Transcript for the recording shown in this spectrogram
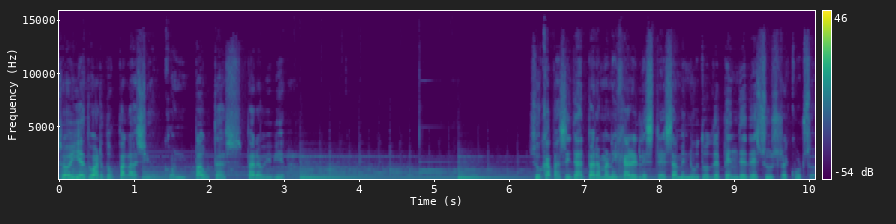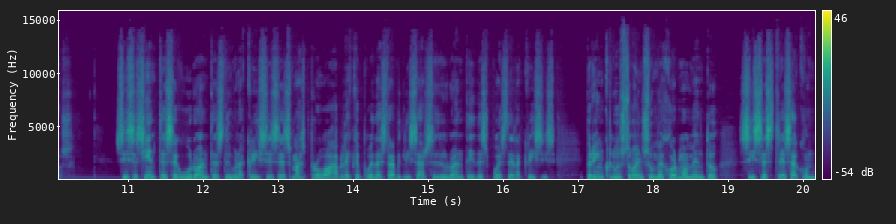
Soy Eduardo Palacio con Pautas para Vivir. Su capacidad para manejar el estrés a menudo depende de sus recursos. Si se siente seguro antes de una crisis, es más probable que pueda estabilizarse durante y después de la crisis. Pero incluso en su mejor momento, si se estresa con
